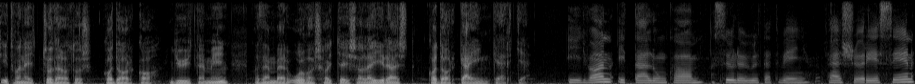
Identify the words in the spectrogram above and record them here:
itt van egy csodálatos kadarka gyűjtemény, az ember olvashatja is a leírást, kadarkáink kertje. Így van, itt állunk a szőlőültetvény felső részén,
